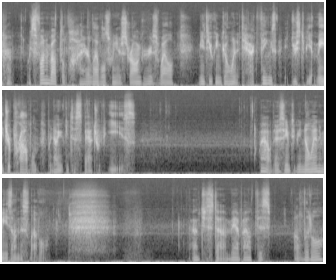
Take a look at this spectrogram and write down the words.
What's fun about the higher levels when you're stronger as well means you can go and attack things it used to be a major problem, but now you can dispatch with ease. Wow, there seem to be no enemies on this level. I'll just uh, map out this a little.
